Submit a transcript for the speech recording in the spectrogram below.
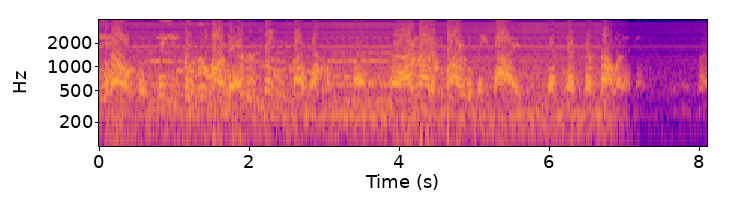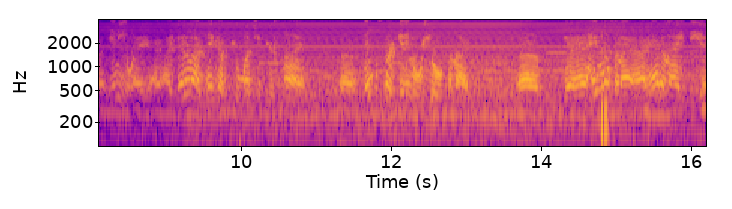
You know, they usually move on to other things by now. Uh, uh, I'm not implying that they died. That, that, that's not what I meant. Uh, anyway, I, I better not take up too much of your time. Uh, things are getting real tonight. Uh, uh, hey, listen, I, I had an idea.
